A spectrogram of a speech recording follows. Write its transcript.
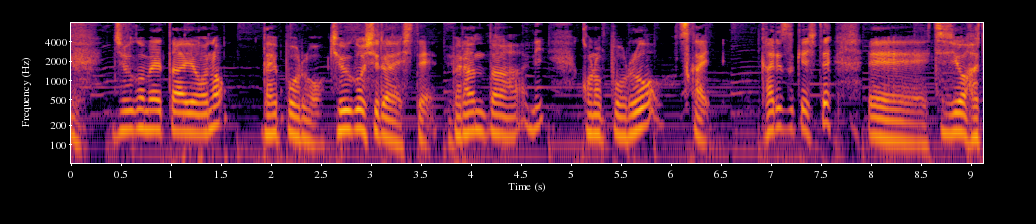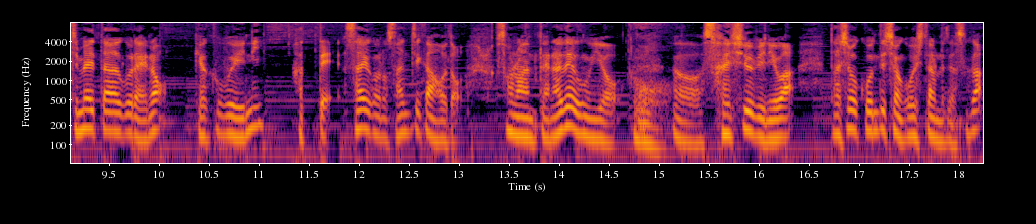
うん、15メーター用の大ポールを急ごしらえして、ベランダにこのポールを使い、仮付けして、えー、地上8メーターぐらいの逆部位に貼って、最後の3時間ほど、そのアンテナで運用。最終日には、多少コンディションが落ちたのですが、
